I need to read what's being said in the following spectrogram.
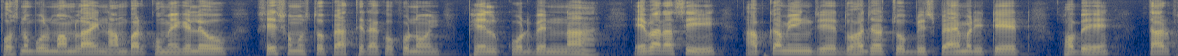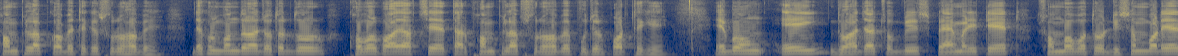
প্রশ্নবুল মামলায় নাম্বার কমে গেলেও সেই সমস্ত প্রার্থীরা কখনোই ফেল করবেন না। এবার আসি আপকামিং যে দু হাজার চব্বিশ প্রাইমারি টেট হবে তার ফর্ম ফিল কবে থেকে শুরু হবে? দেখুন বন্ধুরা, যতদূর খবর পাওয়া যাচ্ছে, তার ফর্ম ফিল শুরু হবে পুজোর পর থেকে। এবং এই দু হাজার চব্বিশ প্রাইমারি টেট সম্ভবত ডিসেম্বরের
